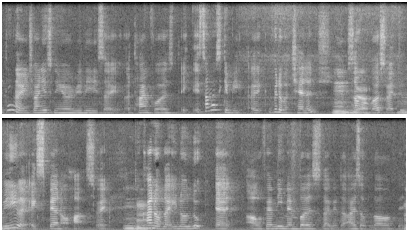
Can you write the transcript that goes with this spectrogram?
Yeah, I think like Chinese New Year really is like a time for us. It, it sometimes can be a, a bit of a challenge. Mm. to some Yeah. of us, right, to really like expand our hearts, right, Mm. to kind of like you know look at our family members like with the eyes of love and,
